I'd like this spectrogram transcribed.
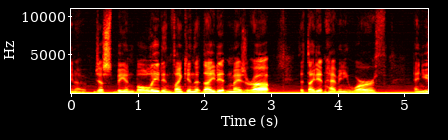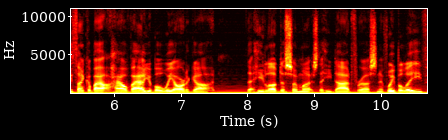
you know, just being bullied and thinking that they didn't measure up, that they didn't have any worth. And you think about how valuable we are to God, that He loved us so much that He died for us. And if we believe,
